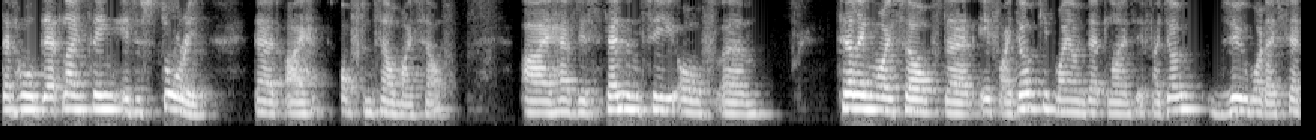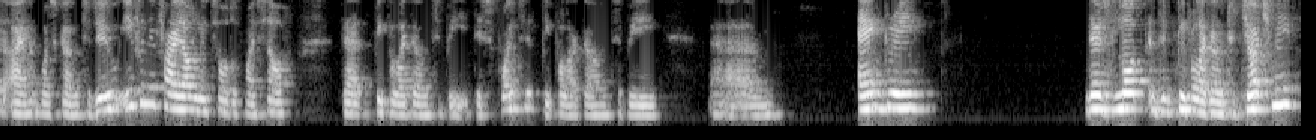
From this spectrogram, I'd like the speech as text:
that whole deadline thing is a story that I often tell myself. I have this tendency of um, telling myself that if I don't keep my own deadlines, if I don't do what I said I was going to do, even if I only told it myself that people are going to be disappointed, people are going to be um, angry, there's a lot people are going to judge me.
